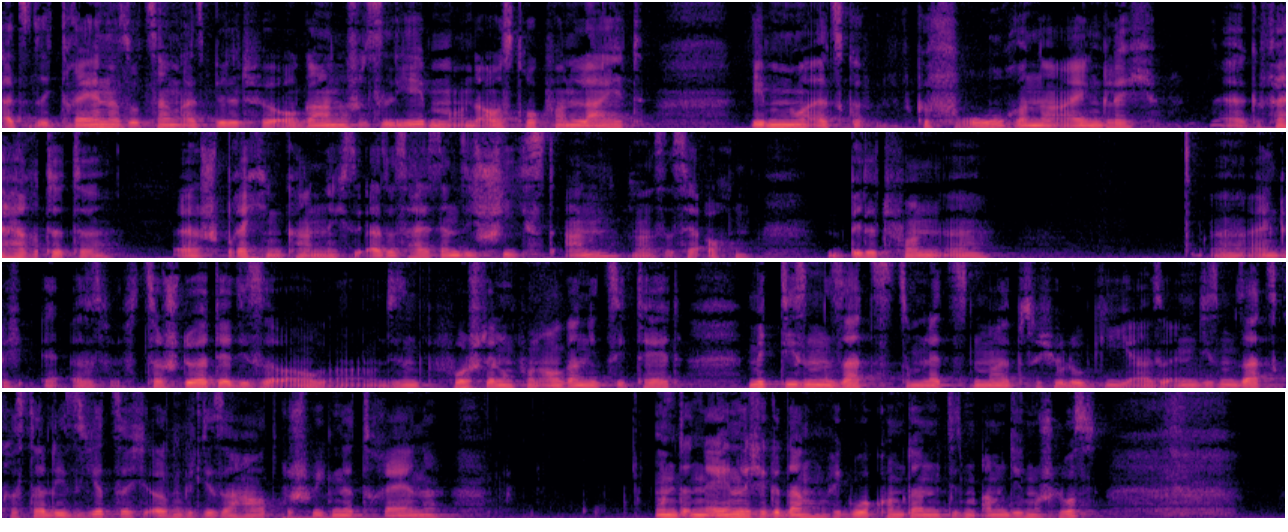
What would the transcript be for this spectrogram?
als die Träne sozusagen als Bild für organisches Leben und Ausdruck von Leid, eben nur als gefrorene eigentlich, äh, verhärtete äh, sprechen kann. Nicht? Also das heißt dann, sie schießt an, das ist ja auch ein Bild von äh, eigentlich, äh, also zerstört ja diese, diese Vorstellung von Organizität mit diesem Satz zum letzten Mal Psychologie. Also in diesem Satz kristallisiert sich irgendwie diese hart geschwiegene Träne und eine ähnliche Gedankenfigur kommt dann mit diesem, an diesem Schluss.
